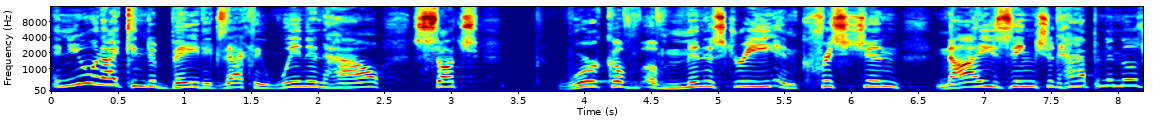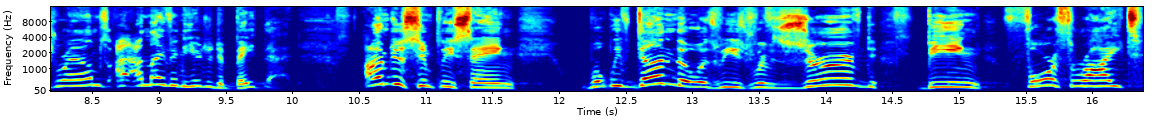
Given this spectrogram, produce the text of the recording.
And you and I can debate exactly when and how such work of, of ministry and Christianizing should happen in those realms. I, I'm not even here to debate that. I'm just simply saying what we've done, though, is we've reserved being forthright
